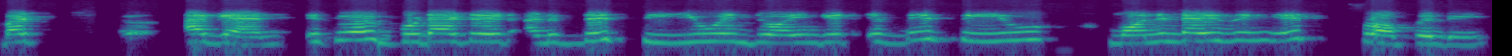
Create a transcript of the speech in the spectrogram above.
But uh, again, if you are good at it and if they see you enjoying it, if they see you monetizing it properly,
